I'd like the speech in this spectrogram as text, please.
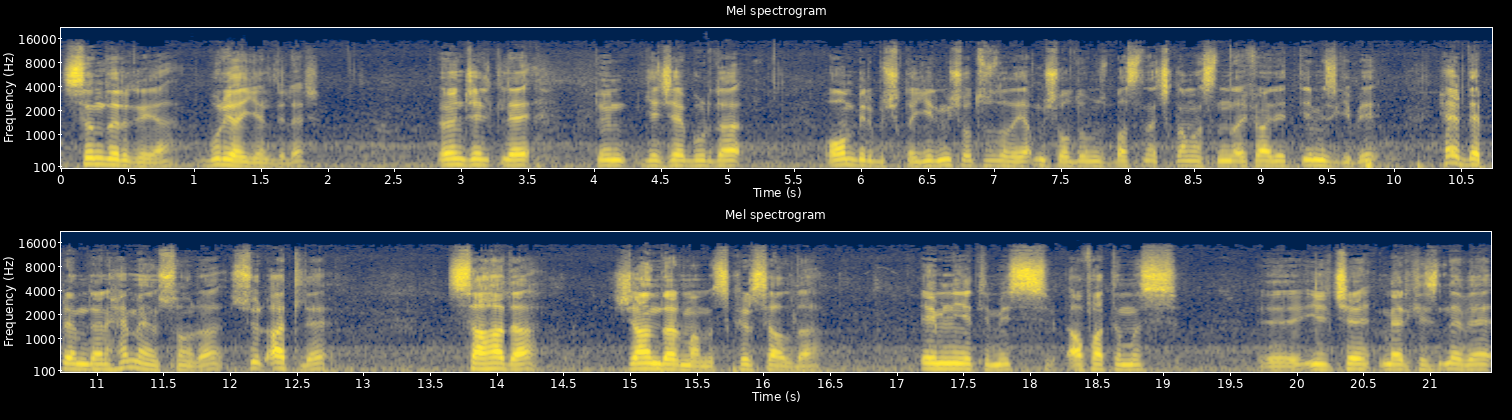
Sındırgı'ya buraya geldiler. Öncelikle dün gece burada 11.30'da 23.30'da da yapmış olduğumuz basın açıklamasında ifade ettiğimiz gibi her depremden hemen sonra süratle sahada jandarmamız kırsalda, emniyetimiz, AFAD'ımız e, ilçe merkezinde ve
